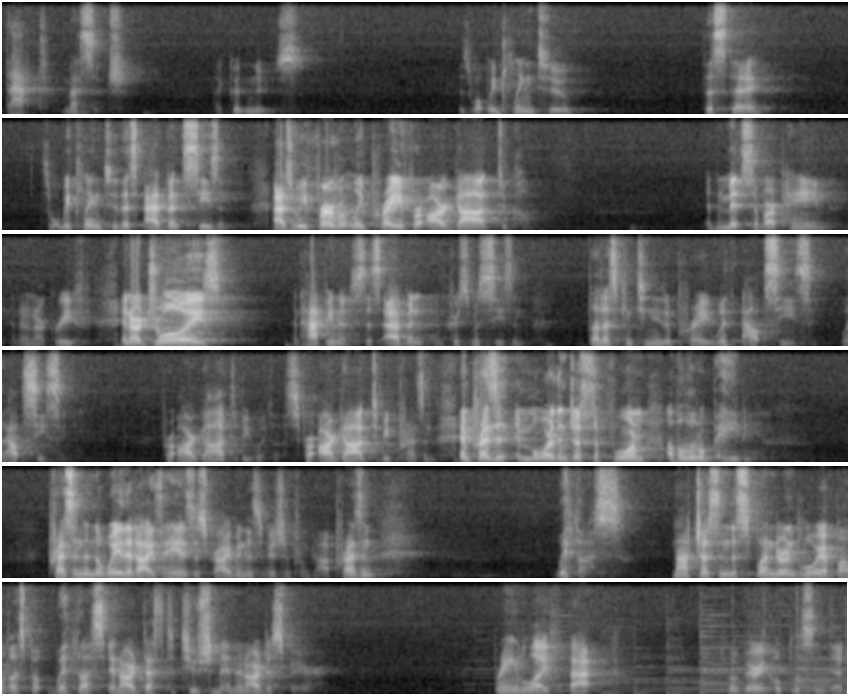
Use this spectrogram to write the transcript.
That message, that good news, is what we cling to this day. What we cling to this Advent season as we fervently pray for our God to come. In the midst of our pain and in our grief, in our joys and happiness this Advent and Christmas season, let us continue to pray without ceasing, without ceasing for our God to be with us, for our God to be present, and present in more than just the form of a little baby present in the way that Isaiah is describing this vision from God, present with us. Not just in the splendor and glory above us, but with us in our destitution and in our despair. Bringing life back to a very hopeless and dead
